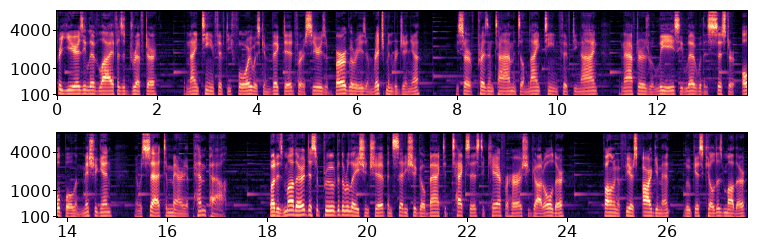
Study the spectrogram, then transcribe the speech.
For years, he lived life as a drifter. In 1954, he was convicted for a series of burglaries in Richmond, Virginia. He served prison time until 1959, and after his release, he lived with his sister Opal in Michigan and was set to marry a pen pal. But his mother disapproved of the relationship and said he should go back to Texas to care for her as she got older. Following a fierce argument, Lucas killed his mother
